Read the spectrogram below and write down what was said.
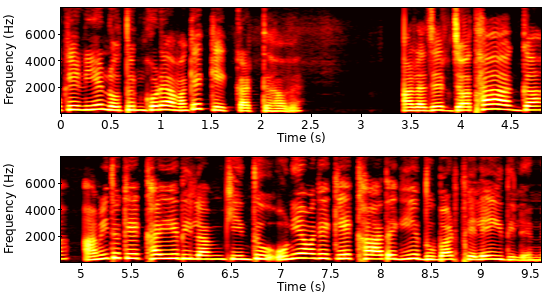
ওকে নিয়ে নতুন করে আমাকে কেক কাটতে হবে। মহারাজের যথা আজ্ঞা, আমি তো কেক খাইয়ে দিলাম, কিন্তু উনি আমাকে কেক খাওয়াতে গিয়ে দুবার ফেলেই দিলেন।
